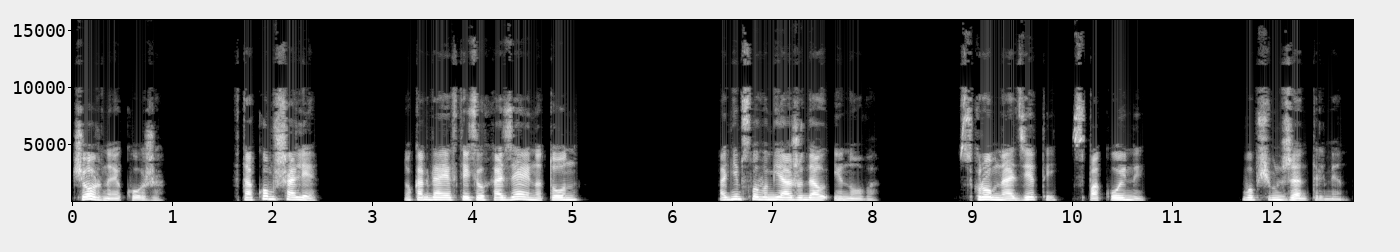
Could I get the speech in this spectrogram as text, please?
Черная кожа. В таком шале. Но когда я встретил хозяина, то он... Одним словом, я ожидал иного. Скромно одетый, спокойный. В общем, джентльмен.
